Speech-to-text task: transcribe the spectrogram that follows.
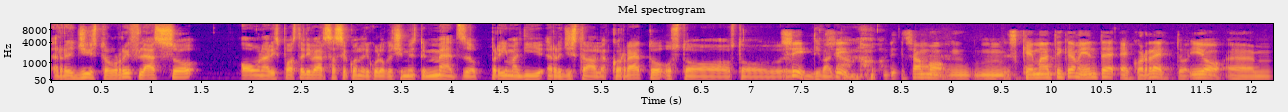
registro un riflesso ho una risposta diversa a seconda di quello che ci metto in mezzo prima di registrarlo, è corretto o sto, sto sì, divagando? Sì. Diciamo mm, mm, schematicamente è corretto. Io ehm,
